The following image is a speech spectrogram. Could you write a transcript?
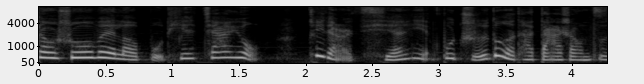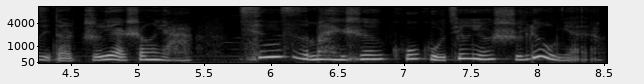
要说为了补贴家用，这点钱也不值得他搭上自己的职业生涯，亲自卖身苦苦经营十六年呀。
